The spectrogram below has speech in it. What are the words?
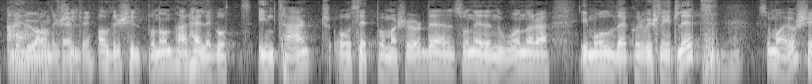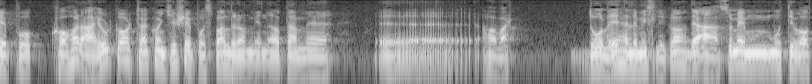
jeg har aldri skyldt, aldri skyldt på noen. Jeg har heller gått internt og sett på meg sjøl. Sånn er det nå. Når jeg i Molde, hvor vi sliter litt, mm -hmm. så må jeg jo se på hva har jeg gjort galt. Jeg kan ikke se på spillerne mine at de er, eh, har vært dårlige eller mislykka. Det er jeg som er motivat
